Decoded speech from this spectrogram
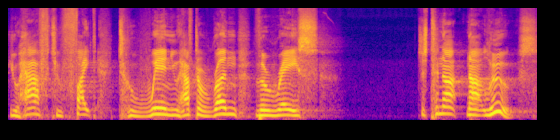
You have to fight to win. You have to run the race just to not, not lose.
